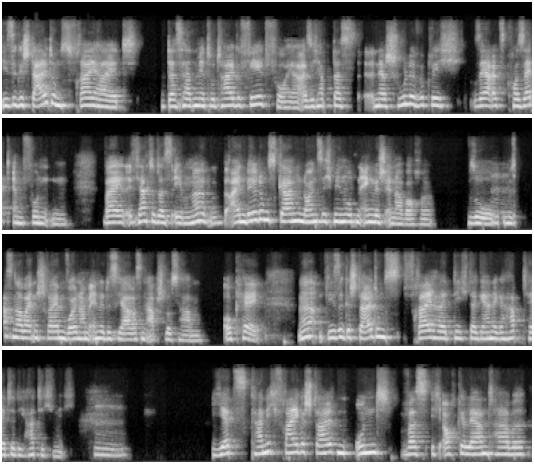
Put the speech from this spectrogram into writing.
diese Gestaltungsfreiheit, das hat mir total gefehlt vorher. Also ich habe das in der Schule wirklich sehr als Korsett empfunden, weil ich hatte das eben, ne? ein Bildungsgang, 90 Minuten Englisch in der Woche. So, mhm. müssen Klassenarbeiten schreiben, wollen am Ende des Jahres einen Abschluss haben. Okay. Ne? Diese Gestaltungsfreiheit, die ich da gerne gehabt hätte, die hatte ich nicht. Mhm. Jetzt kann ich freigestalten und was ich auch gelernt habe,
